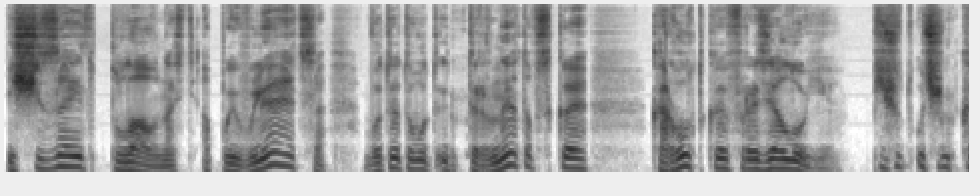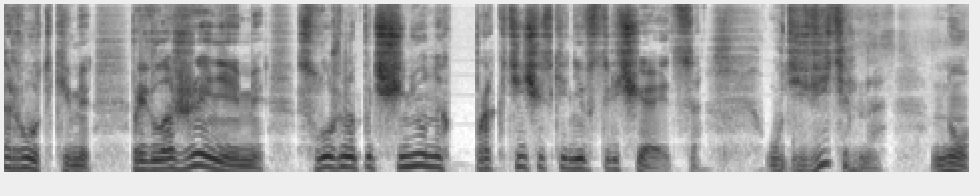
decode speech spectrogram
исчезает плавность, а появляется вот эта вот интернетовская короткая фразеология. Пишут очень короткими предложениями, сложно подчиненных практически не встречается. Удивительно, но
